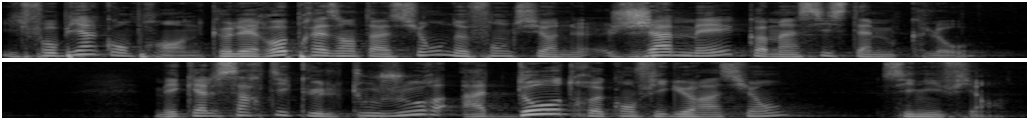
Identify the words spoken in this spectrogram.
Il faut bien comprendre que les représentations ne fonctionnent jamais comme un système clos, mais qu'elles s'articulent toujours à d'autres configurations signifiantes.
